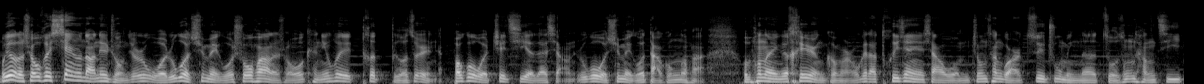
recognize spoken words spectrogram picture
我有的时候会陷入到那种，就是我如果去美国说话的时候，我肯定会特得罪人家。包括我这期也在想，如果我去美国打工的话，我碰到一个黑人哥们儿，我给他推荐一下我们中餐馆最著名的左宗棠鸡。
